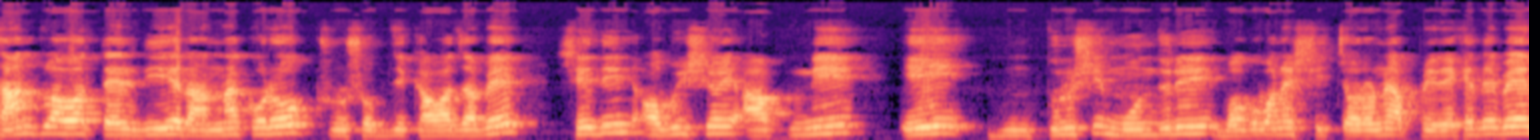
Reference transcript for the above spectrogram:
সানফ্লাওয়ার তেল দিয়ে রান্না করেও সবজি খাওয়া যাবে। সেদিন অবশ্যই আপনি এই তুলসী মঞ্জুরি ভগবানের শ্রী চরণে আপনি রেখে দেবেন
